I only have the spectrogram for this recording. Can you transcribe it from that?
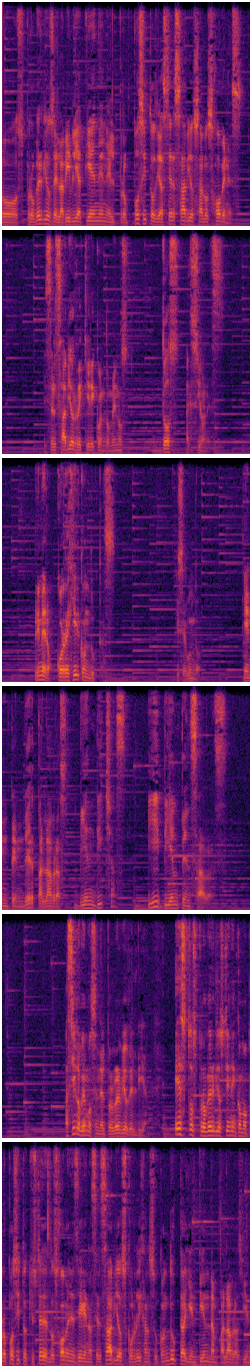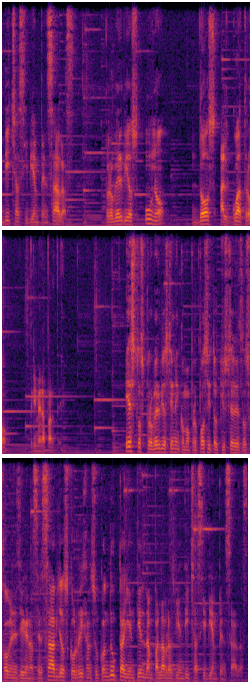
Los proverbios de la Biblia tienen el propósito de hacer sabios a los jóvenes. Y ser sabio requiere cuando menos dos acciones. Primero, corregir conductas. Y segundo, entender palabras bien dichas y bien pensadas. Así lo vemos en el proverbio del día. Estos proverbios tienen como propósito que ustedes los jóvenes lleguen a ser sabios, corrijan su conducta y entiendan palabras bien dichas y bien pensadas. Proverbios 1, 2 al 4, primera parte. Estos proverbios tienen como propósito que ustedes los jóvenes lleguen a ser sabios, corrijan su conducta y entiendan palabras bien dichas y bien pensadas.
